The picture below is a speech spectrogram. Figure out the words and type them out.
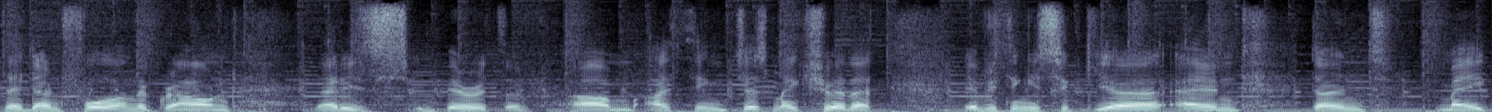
they don't fall on the ground. That is imperative. Um, I think just make sure that everything is secure and don't make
